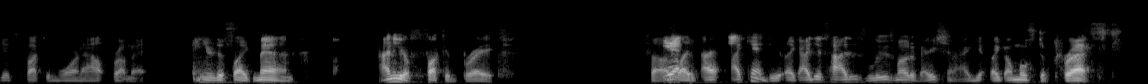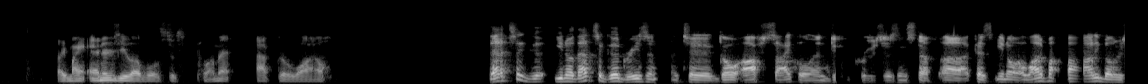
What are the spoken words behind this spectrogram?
gets fucking worn out from it, and you're just like, man, I need a fucking break. So Yeah. like, I, I can't do like I just I just lose motivation. I get like almost depressed. Like my energy levels just plummet after a while. That's a good, you know, that's a good reason to go off cycle and do cruises and stuff. Uh, because you know, a lot of bodybuilders,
